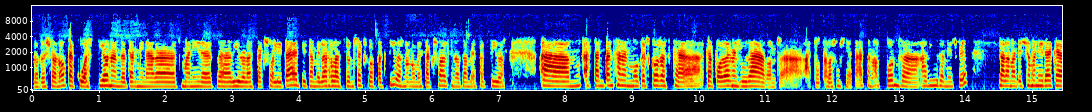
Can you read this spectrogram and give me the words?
doncs això, no? que qüestionen determinades maneres de viure la sexualitat i també les relacions sexoafectives, no només sexuals, sinó també afectives, eh, estan pensant en moltes coses que, que poden ajudar doncs, a, a tota la societat, en el fons, a, a viure més bé, de la mateixa manera que,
